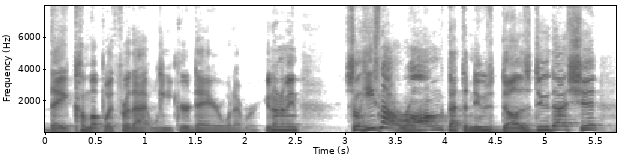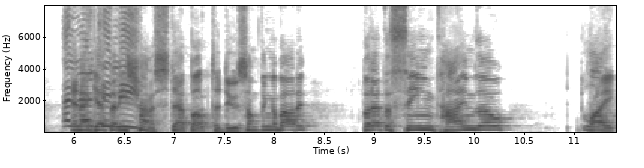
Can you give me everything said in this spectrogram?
they come up with for that week or day or whatever. You know what I mean? So he's not wrong that the news does do that shit. And I get that he's trying to step up to do something about it. But at the same time, though, like,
